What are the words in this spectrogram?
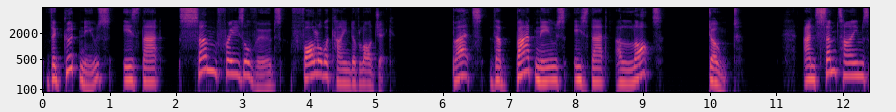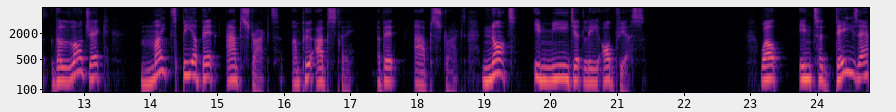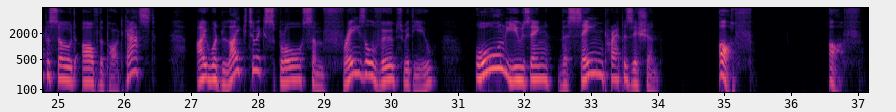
The good news is that some phrasal verbs follow a kind of logic. But the bad news is that a lot don't. And sometimes the logic might be a bit abstract, un peu abstrait, a bit abstract, not immediately obvious. Well, in today's episode of the podcast, I would like to explore some phrasal verbs with you all using the same preposition, off. Off.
